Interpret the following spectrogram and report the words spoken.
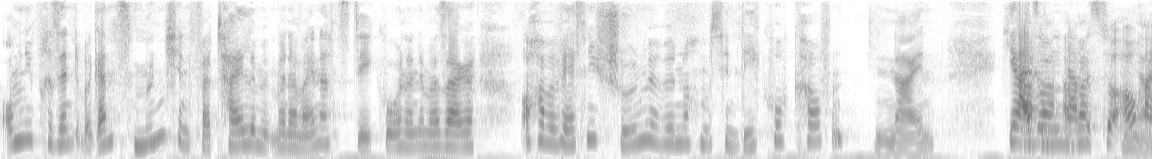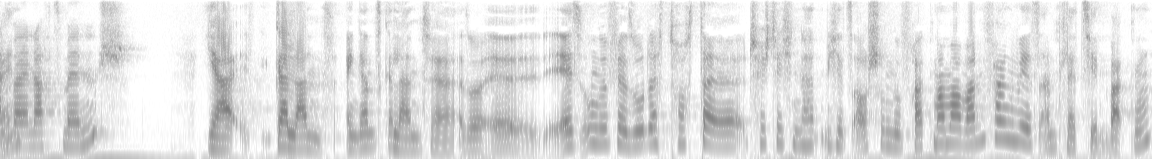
omnipräsent über ganz München verteile mit meiner Weihnachtsdeko und dann immer sage, ach, aber wäre es nicht schön, wenn wir noch ein bisschen Deko kaufen? Nein. Ja, also aber, Nina, aber, bist du auch ein nein. Weihnachtsmensch? Ja, galant, ein ganz galanter. Also äh, er ist ungefähr so, das Tochter, Töchterchen hat mich jetzt auch schon gefragt, Mama, wann fangen wir jetzt an Plätzchen backen?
